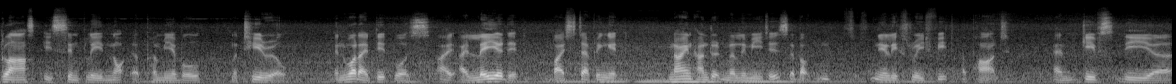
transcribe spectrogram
glass is simply not a permeable material. And what I did was I, I layered it by stepping it 900 millimeters, about nearly three feet apart, and gives the, uh,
